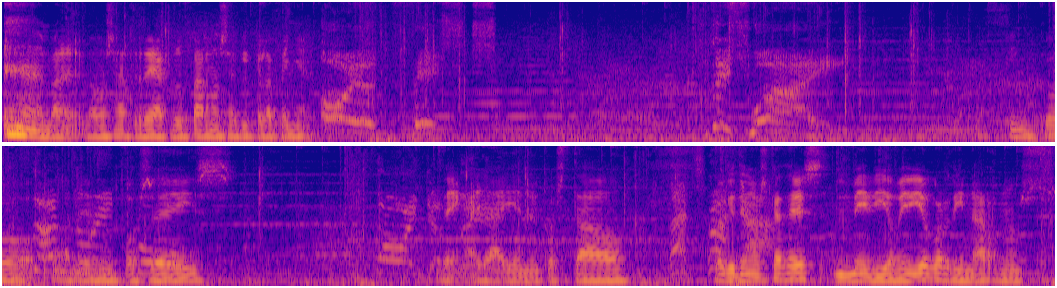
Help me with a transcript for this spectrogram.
vale, vamos a reagruparnos aquí con la peña. 5, vale, grupo 6. Find a Venga, ya ahí en el costado. Lo que tenemos que hacer es medio, medio coordinarnos.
